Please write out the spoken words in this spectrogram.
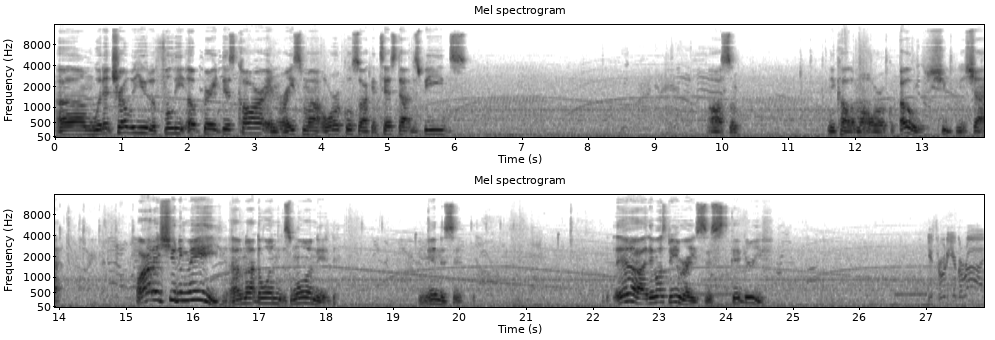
Um, would it trouble you to fully upgrade this car and race my Oracle so I can test out the speeds? Awesome. Let me call up my Oracle. Oh, shoot, get shot. Why are they shooting me? I'm not the one that's wanted. I'm innocent. Yeah, they must be racist. Good grief. You're through to your garage.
